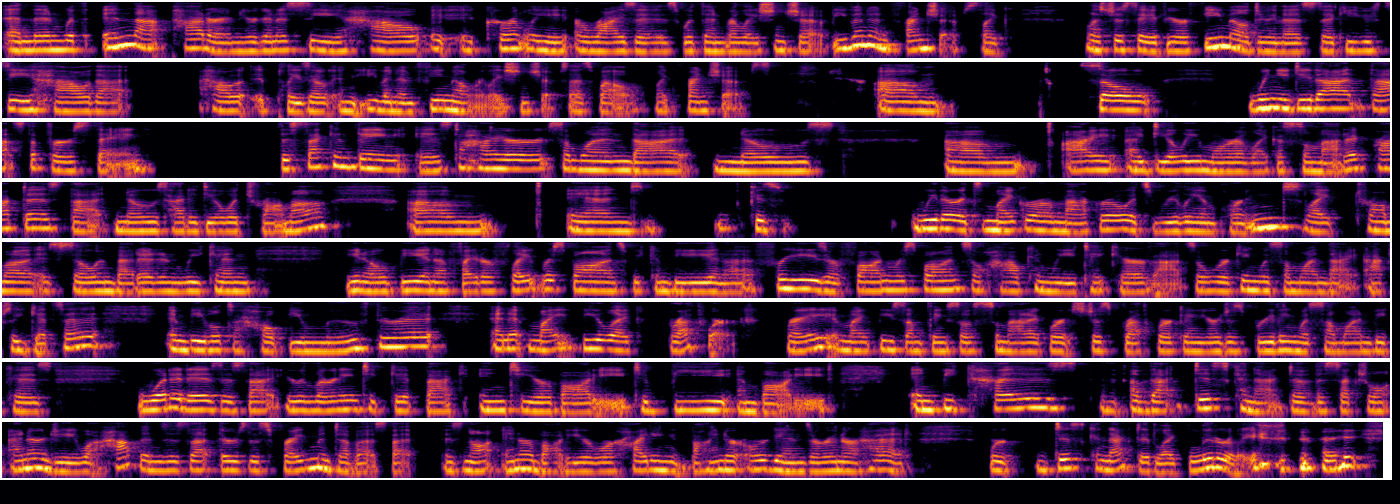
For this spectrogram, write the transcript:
And then within that pattern, you're going to see how it, it currently arises within relationship, even in friendships. Like let's just say if you're a female doing this like you see how that how it plays out and even in female relationships as well like friendships. Um so when you do that that's the first thing. The second thing is to hire someone that knows um i ideally more of like a somatic practice that knows how to deal with trauma. Um and because whether it's micro or macro, it's really important. Like trauma is so embedded, and we can, you know, be in a fight or flight response. We can be in a freeze or fawn response. So, how can we take care of that? So, working with someone that actually gets it and be able to help you move through it. And it might be like breath work, right? It might be something so somatic where it's just breath work and you're just breathing with someone because what it is is that you're learning to get back into your body, to be embodied. And because of that disconnect of the sexual energy, what happens is that there's this fragment of us that is not in our body, or we're hiding behind our organs or in our head. We're disconnected, like literally, right?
